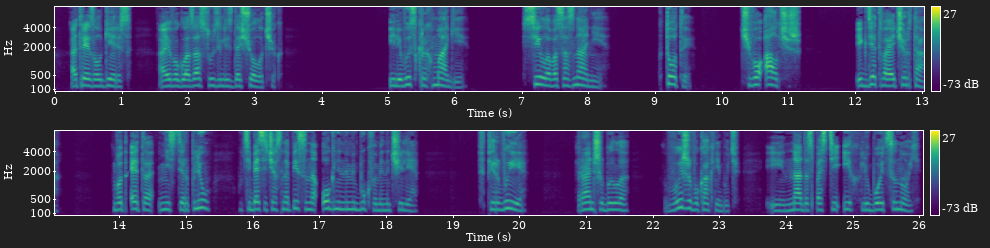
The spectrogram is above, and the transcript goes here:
— отрезал Геррис, а его глаза сузились до щелочек. Или в искрах магии. Сила в осознании. Кто ты? Чего алчишь? И где твоя черта? Вот это «не стерплю» у тебя сейчас написано огненными буквами на челе. Впервые. Раньше было «выживу как-нибудь», и надо спасти их любой ценой.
